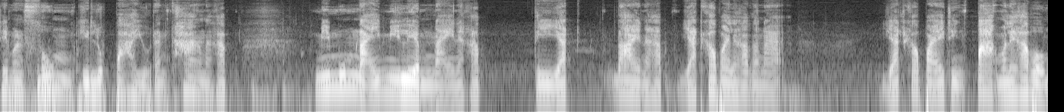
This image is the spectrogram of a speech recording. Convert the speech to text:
ที่มันซุ่มกินลูกปลาอยู่ด้านข้างนะครับ มีมุมไหนมีเหลี่ยมไหนนะครับ ตียัดได้นะครับ ยัดเข้าไปเลยครับนะนะยัดเข้าไปถึงปากมาเลยครับผม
